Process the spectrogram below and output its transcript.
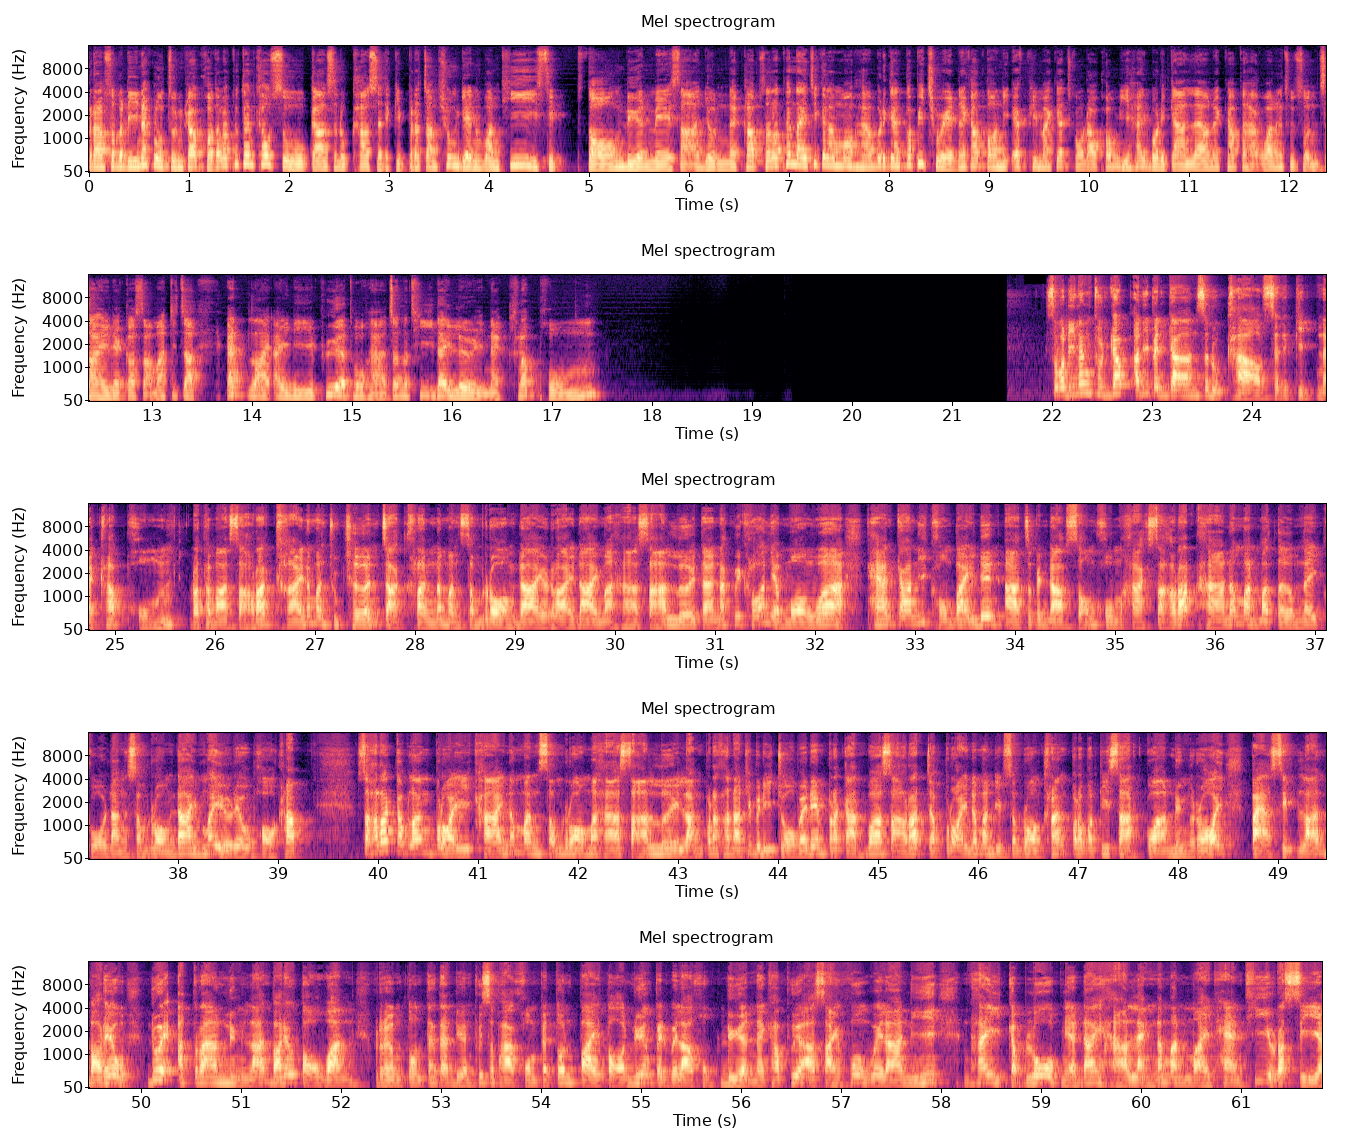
กราบสวัสดีนักลงทุนครับ ขอต้อนรับทุกท่านเข้าสู่การสรุปข่าวเศรษฐกิจประจำช่วงเย็นวันที่ 12 เดือนเมษายนนะครับสำหรับท่านใดที่กำลังมองหาบริการ Copy Trade นะครับ ตอนนี้ FP Market ของเราเขามีให้บริการแล้วนะครับ ถ้าหากว่านักลงทุนสนใจเนี่ยก็สามารถที่จะแอดไลน์ ID เพื่อโทรหาเจ้าหน้าที่ได้เลยนะครับผม สวัสดีนักลงทุนครับ อันนี้เป็นการสรุปข่าวเศรษฐกิจนะครับ ผมรัฐบาลสหรัฐขายน้ำมันฉุกเฉิน จากคลังน้ำมันสำรองได้รายได้มหาศาลเลย แต่นักวิเคราะห์เนี่ยมองว่าแผนการนี้ของไบเดนอาจจะเป็นดาบสองคมหากสหรัฐหาน้ำมันมาเติมในโกดังสำรองได้ไม่เร็วพอครับ สหรัฐกำลังปล่อยขายน้ำมันสำรองมหาศาลเลยหลังประธานาธิบดีโจไบเดนประกาศว่าสหรัฐจะปล่อยน้ำมันดิบสำรองครั้งประวัติศาสตร์กว่า 180 ล้านบาร์เรล ด้วยอัตรา 1 ล้านบาร์เรลต่อวัน เริ่มต้นตั้งแต่เดือนพฤษภาคมเป็นต้นไปต่อเนื่องเป็นเวลา 6 เดือนนะครับเพื่ออาศัยห่วงเวลานี้ให้กับโลกเนี่ยได้หาแหล่งน้ำมันใหม่แทนที่รัสเซีย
